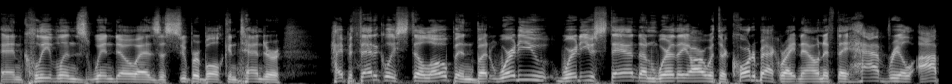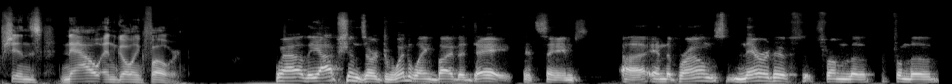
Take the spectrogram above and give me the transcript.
and Cleveland's window as a Super Bowl contender hypothetically still open, but where do you where do you stand on where they are with their quarterback right now and if they have real options now and going forward? Well, the options are dwindling by the day, it seems. Uh, and the Browns' narrative from the from the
